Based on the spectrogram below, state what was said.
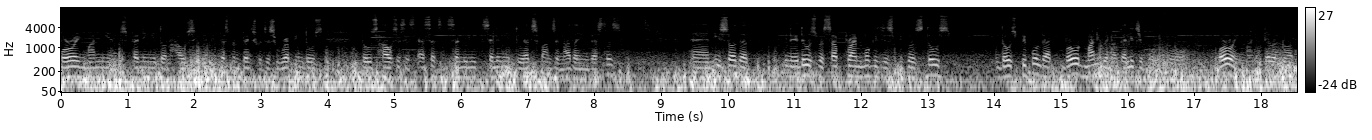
borrowing money and spending it on housing and investment banks were just wrapping those those houses as assets and selling it selling it to hedge funds and other investors. And he saw that you know those were subprime mortgages because those those people that borrowed money were not eligible for borrowing money. They were not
